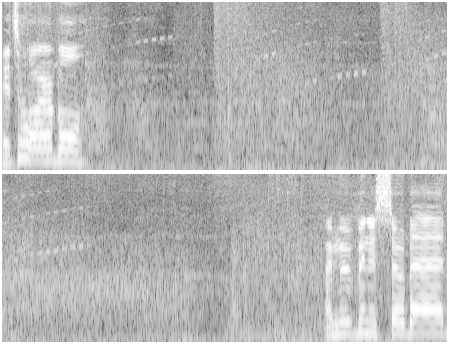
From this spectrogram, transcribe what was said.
It's horrible. My movement is so bad.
